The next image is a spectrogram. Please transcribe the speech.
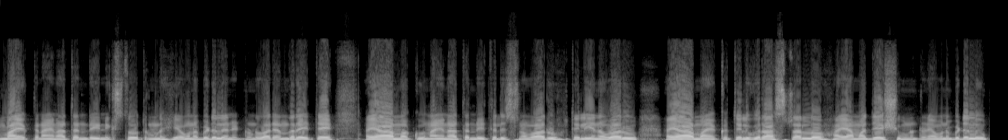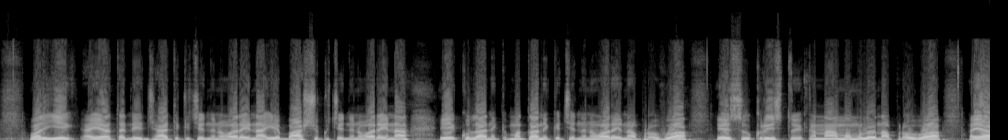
మా యొక్క నాయన తండ్రి నీకు స్తోత్రములు యవన బిడ్డలైనటువంటి వారు ఎందరైతే అయా మాకు నాయనా తండ్రి తెలిసిన వారు తెలియని వారు అయా మా యొక్క తెలుగు రాష్ట్రాల్లో అయా మా దేశంలో ఉన్నటువంటి యవన బిడ్డలు వారు ఏ అయా తండ్రి జాతికి చెందిన వారైనా ఏ భాషకు చెందిన వారైనా ఏ కులానికి మతానికి చెందిన వారైనా ప్రభువ యేసు క్రీస్తు యొక్క నామములో నా ప్రభువ అయా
